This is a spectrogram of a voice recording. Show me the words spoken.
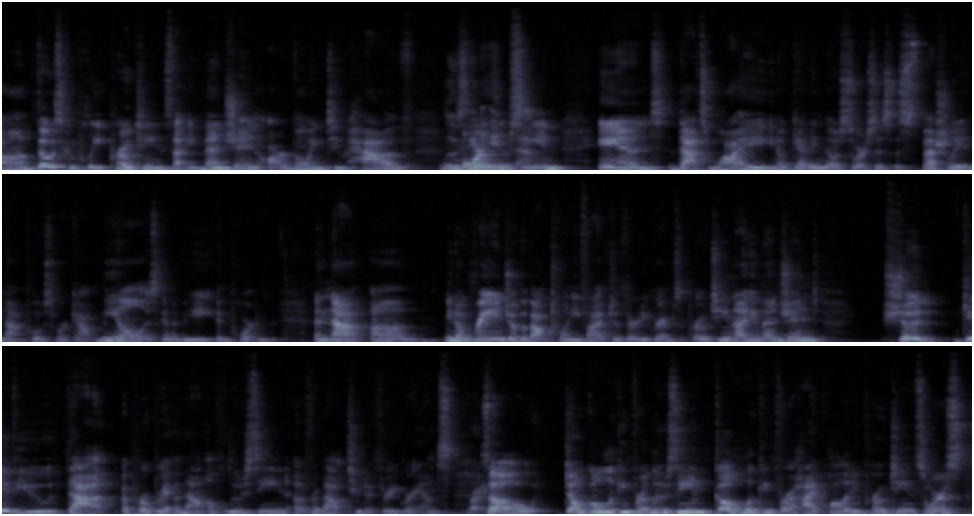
um, those complete proteins that you mentioned are going to have Leucine more leucine, and that's why you know getting those sources, especially in that post-workout meal, is going to be important. And that um, you know range of about 25 to 30 grams of protein that you mentioned should give you that appropriate amount of leucine of about two to three grams. Right. So don't go looking for leucine. Go looking for a high quality protein source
